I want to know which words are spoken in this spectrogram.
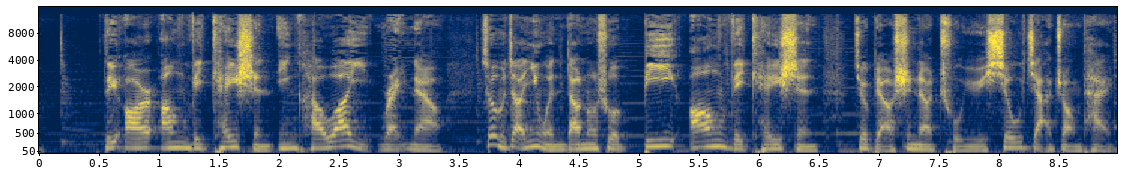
They are on vacation in Hawaii right now. 所以我们知道英文当中说 be on vacation 就表示呢处于休假状态。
